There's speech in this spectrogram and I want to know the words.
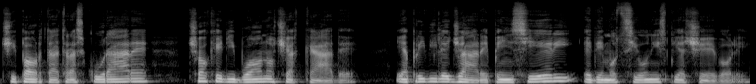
ci porta a trascurare ciò che di buono ci accade e a privilegiare pensieri ed emozioni spiacevoli.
